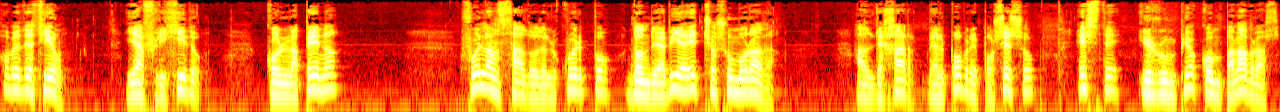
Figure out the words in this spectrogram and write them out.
obedeció y afligido con la pena fue lanzado del cuerpo donde había hecho su morada. Al dejar el pobre poseso, éste irrumpió con palabras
